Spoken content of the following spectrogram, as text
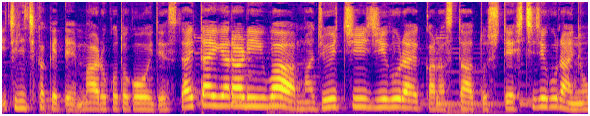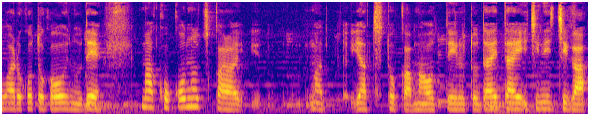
1日かけて回ることが多いです。だいたいギャラリーは、まあ、11時ぐらいからスタートして7時ぐらいに終わることが多いので、まあ、9つからまあ、8つとか回っていると大体1日が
